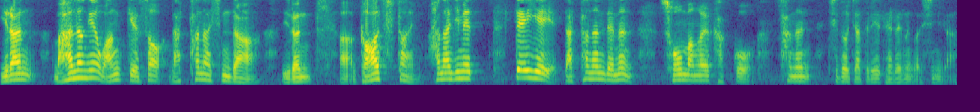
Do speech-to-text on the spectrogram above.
이란 만왕의 왕께서 나타나신다. 이런 어, God's time, 하나님의 때에 나타난 데는 소망을 갖고 사는 지도자들이 되려는 것입니다.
